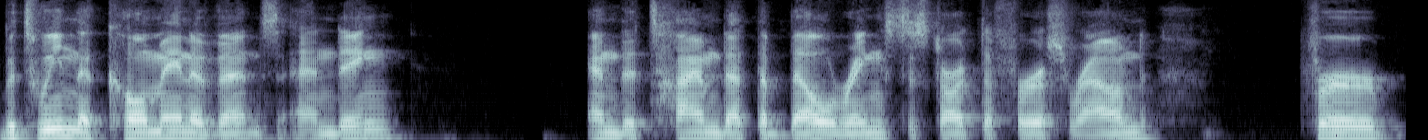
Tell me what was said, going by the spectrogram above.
between the co main events ending and the time that the bell rings to start the first round for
